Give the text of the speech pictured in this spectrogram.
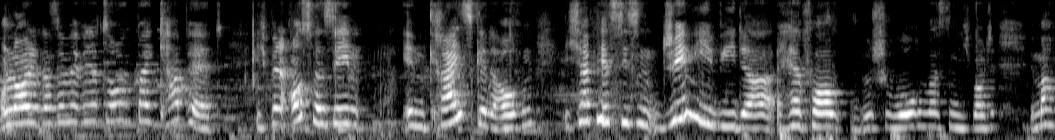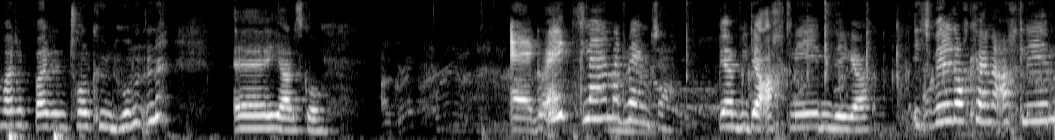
Und Leute, da sind wir wieder zurück bei Cuphead. Ich bin aus Versehen im Kreis gelaufen. Ich habe jetzt diesen Jimmy wieder hervorbeschworen, was ich nicht wollte. Wir machen weiter bei den tollkühnen Hunden. Äh, ja, let's go. A Great Slam Adventure. Wir haben wieder acht Leben, Digga. Ich will doch keine acht Leben.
